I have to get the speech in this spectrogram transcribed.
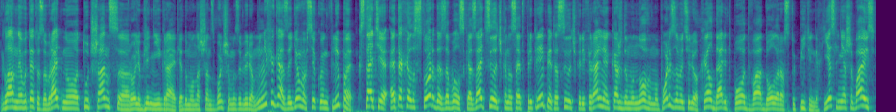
Главное вот эту забрать, но тут шанс э, роли, блин, не играет. Я думал, у нас шанс больше, мы заберем. Ну нифига, зайдем во все coinflip ы. Кстати, это Hell Store, да, забыл сказать. Ссылочка на сайт в прикрепе, это ссылочка реферальная. Каждому новому пользователю Hell дарит по 2 доллара вступительных. Если не ошибаюсь...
